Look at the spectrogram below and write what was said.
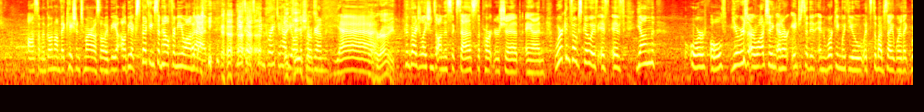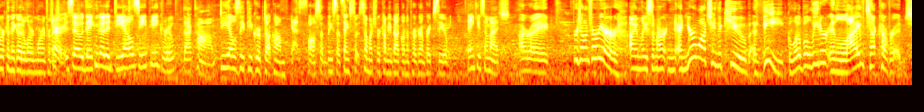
Awesome, I'm going on vacation tomorrow, so I'll be, I'll be expecting some help from you on okay. that. Lisa, it's been great to have you on the program. Yeah. All right. Congratulations on the success, the partnership, and where can folks go if, if, if young or old viewers are watching and are interested in, in, working with you, what's the website where they, where can they go to learn more information? Sure, so they can go to dlzpgroup.com. dlzpgroup.com. Yes. Awesome, Lisa, thanks so, so much for coming back on the program, great to see you. Thank you so much. All right. For John Furrier, I'm Lisa Martin, and you're watching theCUBE, the global leader in live tech coverage.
